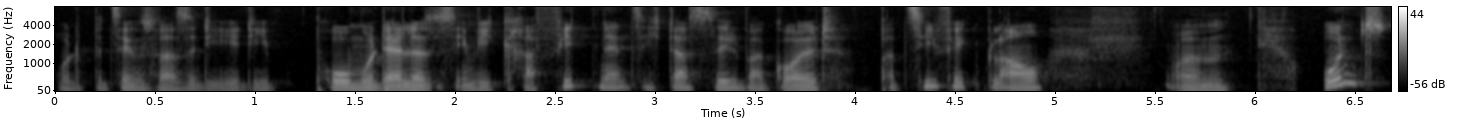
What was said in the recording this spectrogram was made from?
Oder beziehungsweise die, die Pro-Modelle ist irgendwie Graphit, nennt sich das, Silber, Gold, Pazifikblau. Ähm, und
